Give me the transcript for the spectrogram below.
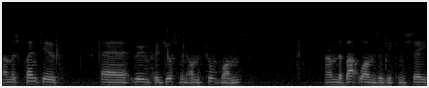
and there's plenty of uh, room for adjustment on the front ones and the back ones as you can see.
